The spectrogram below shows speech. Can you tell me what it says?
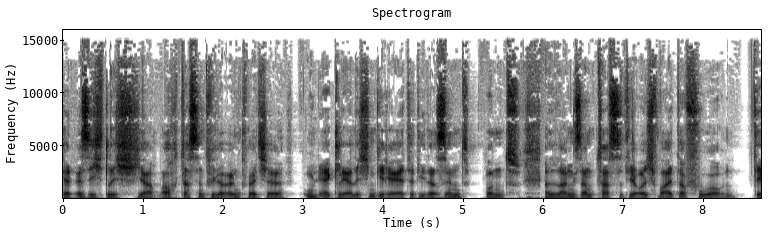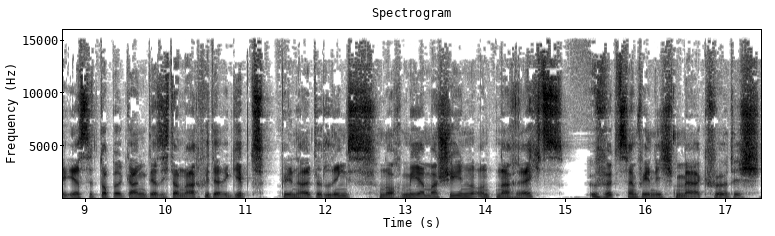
ersichtlich, ja, auch das sind wieder irgendwelche unerklärlichen Geräte, die da sind. Und langsam tastet ihr euch weiter vor und der erste Doppelgang, der sich danach wieder ergibt, beinhaltet links noch mehr Maschinen und nach rechts wirkt's ein wenig merkwürdig.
